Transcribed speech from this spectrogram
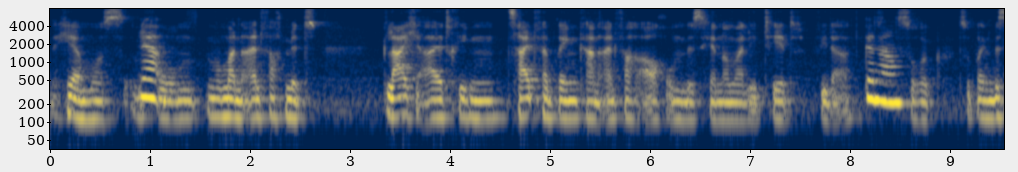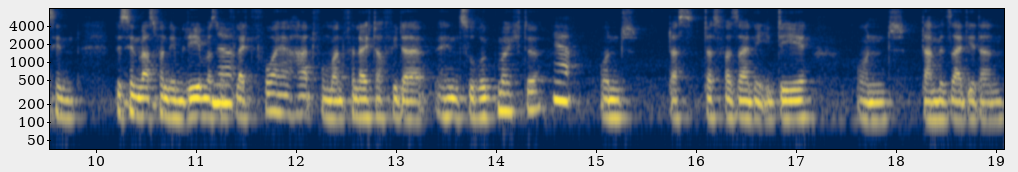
her muss, ja. wo, wo man einfach mit Gleichaltrigen Zeit verbringen kann, einfach auch um ein bisschen Normalität wieder genau. zurückzubringen. Ein bisschen, bisschen was von dem Leben, was ja. man vielleicht vorher hat, wo man vielleicht auch wieder hin zurück möchte. Ja. Und das, das war seine Idee und damit seid ihr dann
